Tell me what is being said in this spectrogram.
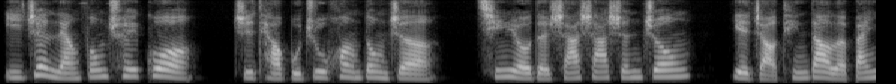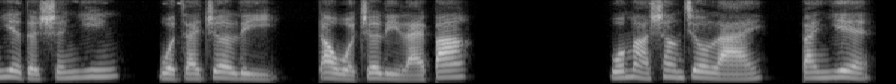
一阵凉风吹过，枝条不住晃动着，轻柔的沙沙声中。叶爪听到了半夜的声音：“我在这里，到我这里来吧，我马上就来。”半夜，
